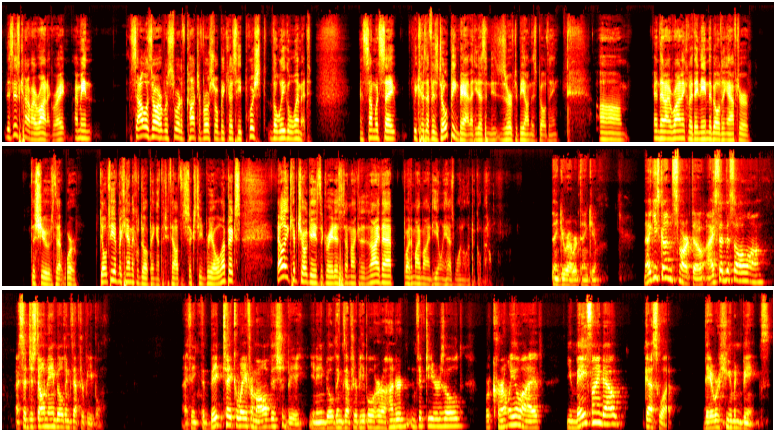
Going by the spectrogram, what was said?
This is kind of ironic, right? I mean, Salazar was sort of controversial because he pushed the legal limit. And some would say because of his doping ban that he doesn't deserve to be on this building. Um, and then ironically, they named the building after the shoes that were guilty of mechanical doping at the 2016 Rio Olympics. Eliud Kipchoge is the greatest. I'm not going to deny that, but in my mind, he only has one Olympic gold medal. Thank you, Robert. Thank you. Nike's gotten smart, though. I said this all along. I said just don't name buildings after people. I think the big takeaway from all of this should be you name buildings after people who are 150 years old or currently alive. You may find out, guess what? They were human beings.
